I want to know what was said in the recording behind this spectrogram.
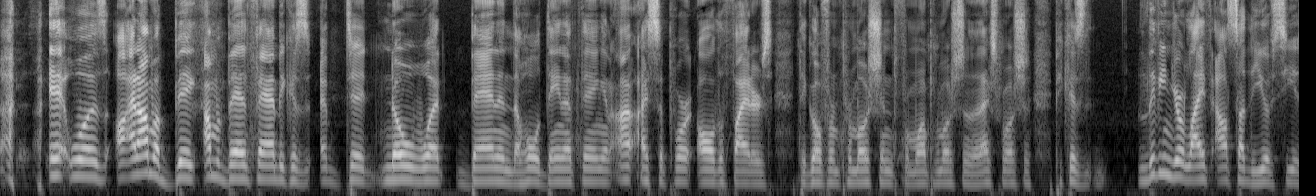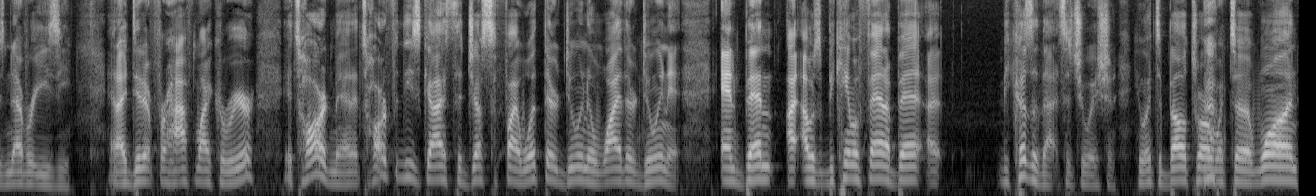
it was, and I'm a big, I'm a Ben fan because uh, to know what Ben and the whole Dana thing, and I, I support all the fighters that go from promotion from one promotion to the next promotion because living your life outside the UFC is never easy. And I did it for half my career. It's hard, man. It's hard for these guys to justify what they're doing and why they're doing it. And Ben, I, I was became a fan of Ben. Uh, because of that situation, he went to Bellator, went to one,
